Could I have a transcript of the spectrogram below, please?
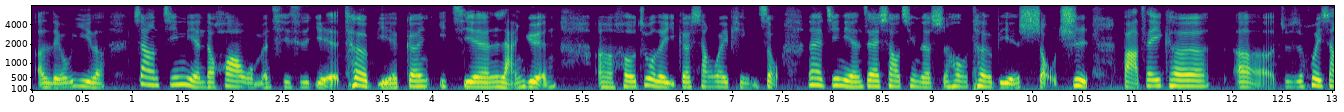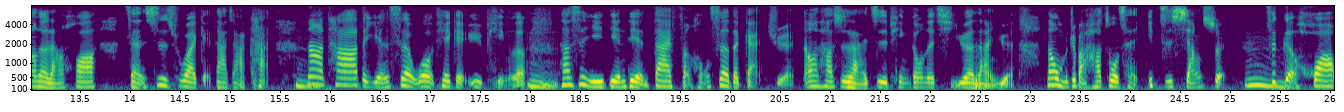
呃留意了。像今年的话，我们其实也特别跟一间兰园呃合作了一个香味品种。那今年在校庆的时候，特别首次把这一颗。呃，就是会香的兰花展示出来给大家看。嗯、那它的颜色我有贴给玉萍了，嗯，它是一点点带粉红色的感觉，然后它是来自屏东的七月兰园。那我们就把它做成一支香水，嗯，这个花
